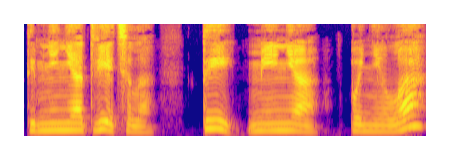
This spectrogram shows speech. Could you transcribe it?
«Ты мне не ответила! Ты меня поняла?»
